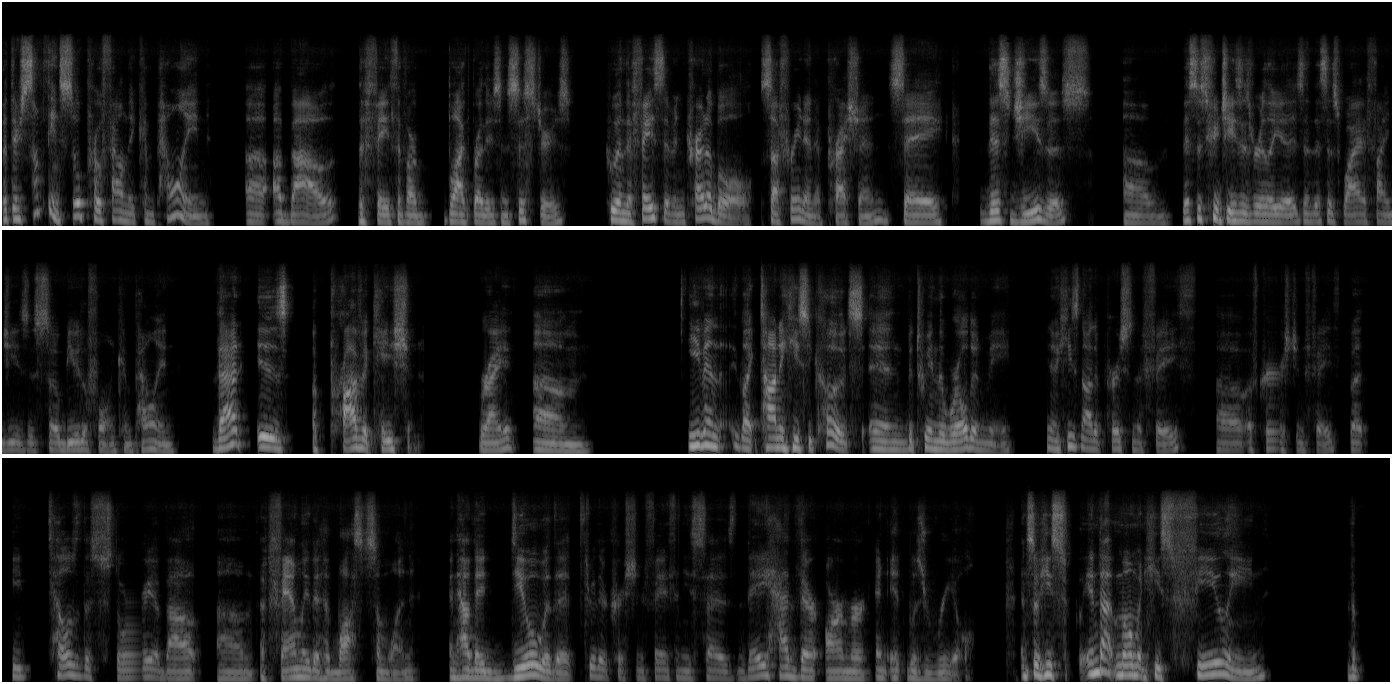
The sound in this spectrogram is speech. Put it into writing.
But there's something so profoundly compelling uh, about the faith of our Black brothers and sisters who, in the face of incredible suffering and oppression, say, This Jesus, um, this is who Jesus really is, and this is why I find Jesus so beautiful and compelling. That is a provocation, right? Um, even like Ta-Nehisi Coates in Between the World and Me, you know, he's not a person of faith, uh, of Christian faith, but he tells the story about um, a family that had lost someone and how they deal with it through their Christian faith. And he says they had their armor and it was real. And so he's in that moment, he's feeling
